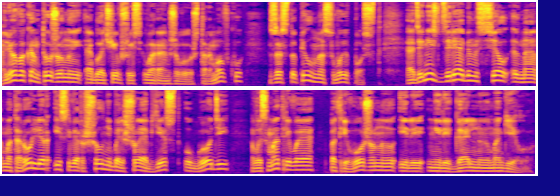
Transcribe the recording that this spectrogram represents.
Лёва, контуженный, облачившись в оранжевую штормовку, заступил на свой пост, а Денис Дерябин сел на мотороллер и совершил небольшой объезд угодий, высматривая потревоженную или нелегальную могилу.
